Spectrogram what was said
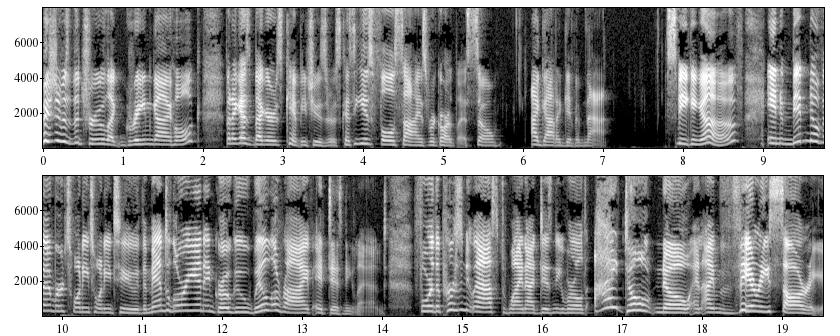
wish it was the true like green guy Hulk, but I guess beggars can't be choosers because he is full size regardless. So I gotta give him that. Speaking of, in mid November 2022, The Mandalorian and Grogu will arrive at Disneyland. For the person who asked why not Disney World, I don't know, and I'm very sorry.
